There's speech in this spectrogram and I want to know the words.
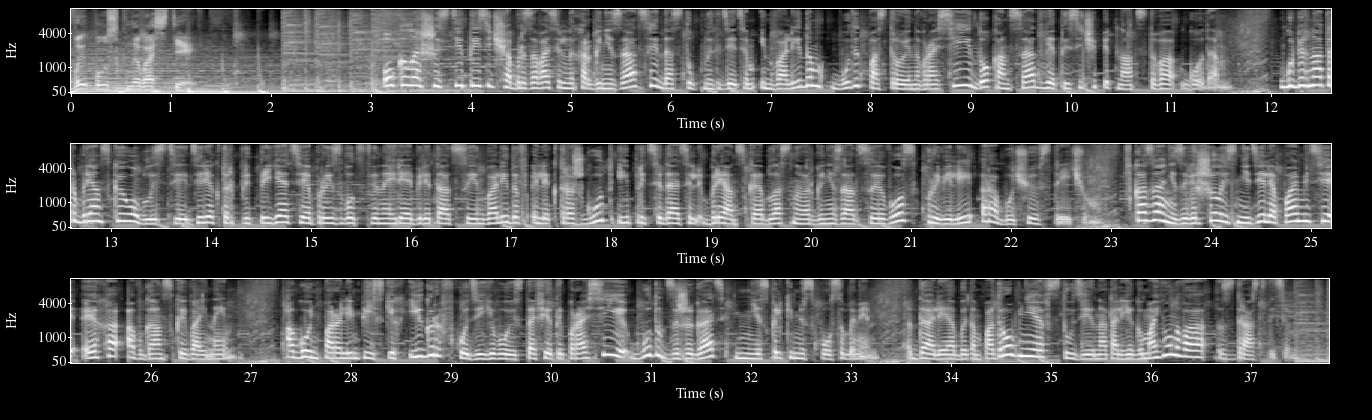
Выпуск новостей. Около 6 тысяч образовательных организаций, доступных детям-инвалидам, будет построено в России до конца 2015 года. Губернатор Брянской области, директор предприятия производственной реабилитации инвалидов «Электрожгут» и председатель Брянской областной организации ВОЗ провели рабочую встречу. В Казани завершилась неделя памяти «Эхо афганской войны». Огонь Паралимпийских игр в ходе его эстафеты по России будут зажигать несколькими способами. Далее об этом подробнее в студии Наталья Гамаюнова. Здравствуйте. Здравствуйте.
